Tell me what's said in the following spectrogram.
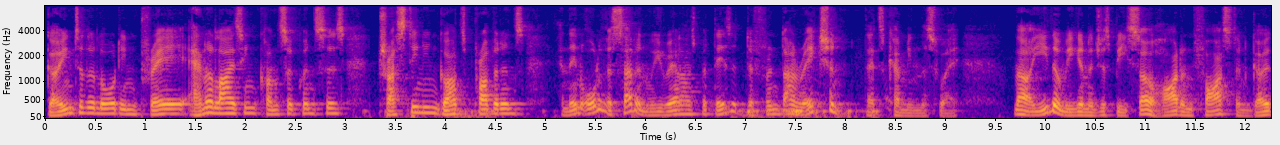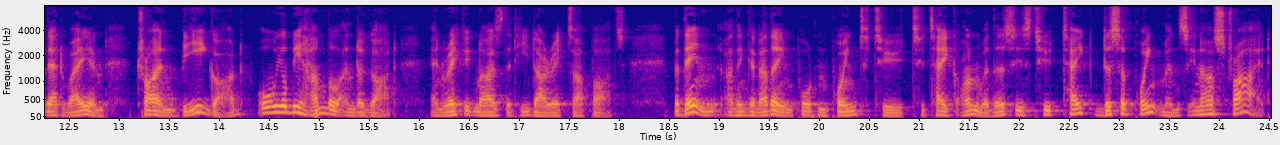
going to the Lord in prayer, analyzing consequences, trusting in God's providence, and then all of a sudden we realize, but there's a different direction that's coming this way. Now, either we're going to just be so hard and fast and go that way and try and be God, or we'll be humble under God and recognize that He directs our paths. But then I think another important point to, to take on with this is to take disappointments in our stride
